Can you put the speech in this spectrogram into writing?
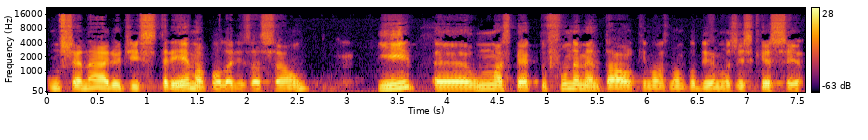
um cenário de extrema polarização e uh, um aspecto fundamental que nós não podemos esquecer.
